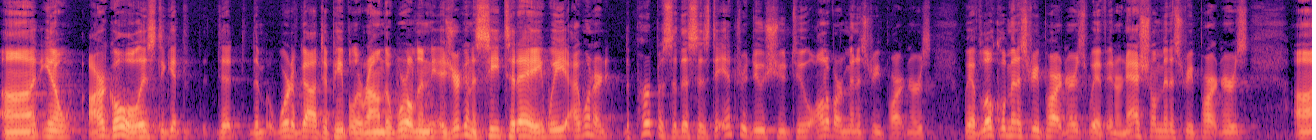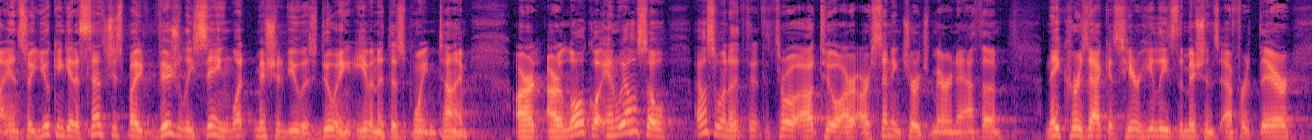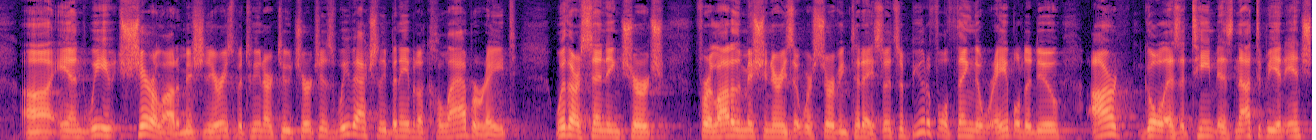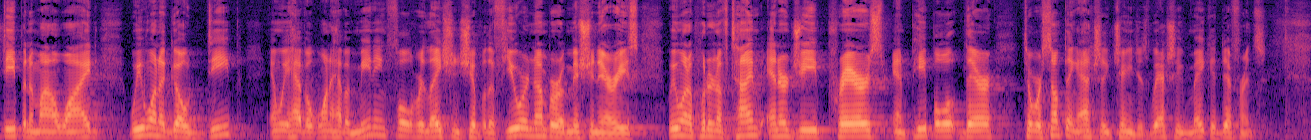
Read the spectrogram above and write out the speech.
uh, you know, our goal is to get the, the, Word of God to people around the world. And as you're going to see today, we, I wanted, the purpose of this is to introduce you to all of our ministry partners. We have local ministry partners, we have international ministry partners. Uh, and so you can get a sense just by visually seeing what Mission View is doing, even at this point in time. Our, our local, and we also, I also want to th- throw out to our, our sending church, Maranatha. Nate Kurzak is here. He leads the missions effort there. Uh, and we share a lot of missionaries between our two churches. We've actually been able to collaborate with our sending church for a lot of the missionaries that we're serving today. So it's a beautiful thing that we're able to do. Our goal as a team is not to be an inch deep and a mile wide. We want to go deep and we have a, want to have a meaningful relationship with a fewer number of missionaries. We want to put enough time, energy, prayers, and people there to where something actually changes. We actually make a difference.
